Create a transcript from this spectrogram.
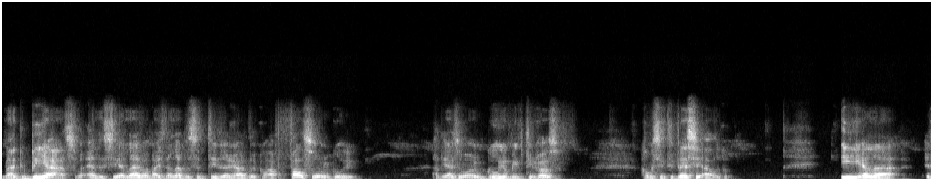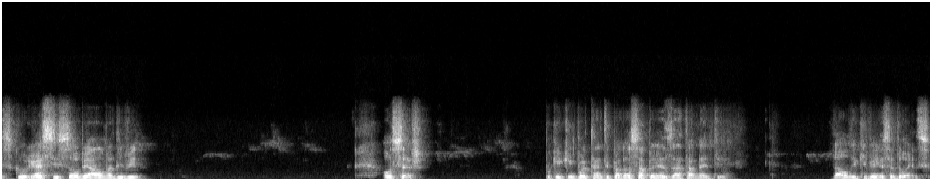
magbia asma, ela se eleva, mas não leva no sentido errado, com a falso orgulho. Aliás, um orgulho mentiroso, como se tivesse algo. E ela escurece sobre a alma divina. Ou seja, por que é importante para nós saber exatamente da onde que vem essa doença?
